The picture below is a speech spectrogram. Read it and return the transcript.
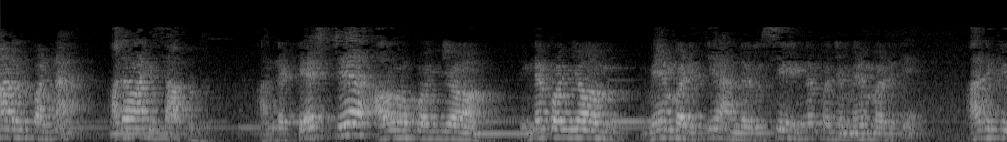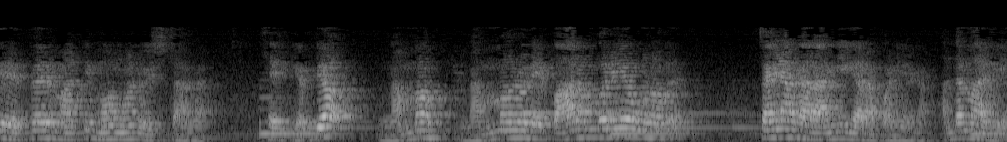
ஆர்டர் பண்ண அதை வாங்கி சாப்பிடுது. அந்த டேஸ்ட் அவங்க கொஞ்சம் இன்னும் கொஞ்சம் மேம்படுத்தி அந்த ருசியை இன்னும் கொஞ்சம் மேம்படுத்தி அதுக்கு பேர் மாத்தி மோமோன்னு வச்சுட்டாங்க. சரி எப்படியோ நம்ம நம்மளுடைய பாரம்பரிய உணவு சைனாக்கார அங்கீகாரம் பண்ணியிருக்கான். அந்த மாதிரி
